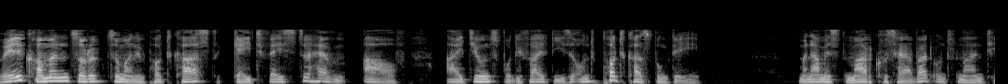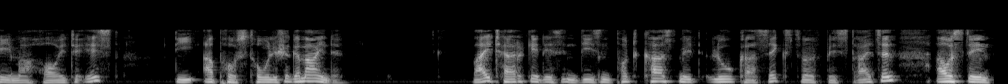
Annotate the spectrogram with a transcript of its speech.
Willkommen zurück zu meinem Podcast Gateways to Heaven auf iTunes, Spotify, Deezer und Podcast.de. Mein Name ist Markus Herbert und mein Thema heute ist die apostolische Gemeinde. Weiter geht es in diesem Podcast mit Lukas 6, 12 bis 13 aus den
